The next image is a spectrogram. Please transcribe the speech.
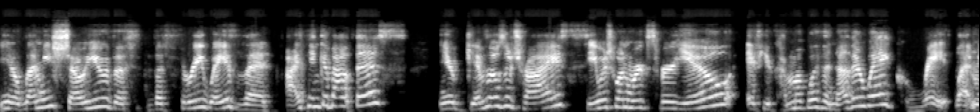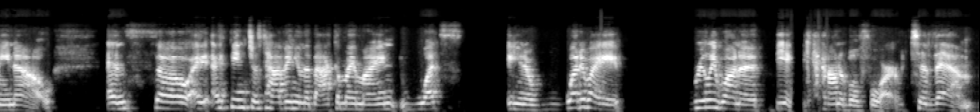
you know, let me show you the the three ways that I think about this. You know, give those a try, see which one works for you. If you come up with another way, great, let me know. And so I, I think just having in the back of my mind what's, you know, what do I really want to be accountable for to them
